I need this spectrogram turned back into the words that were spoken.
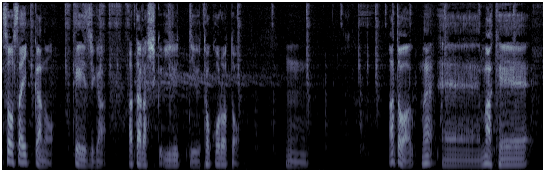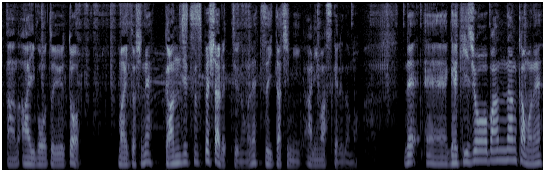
捜査一課の刑事が新しくいるっていうところと、うん、あとはね、えーまあ経あの相棒というと毎年ね元日スペシャルっていうのがね1日にありますけれども。で、えー劇場版なんかもね、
